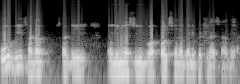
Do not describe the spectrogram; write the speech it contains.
ਉਹ ਵੀ ਸਾਡਾ, ਸਾਡੀ ਯੂਨੀਵਰਸਿਟੀ ਦੀ ਪਾਲਿਸੀਆਂ ਦਾ ਬੈਨੀਫਿਟ ਲੈ ਸਕਦੇ ਆ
